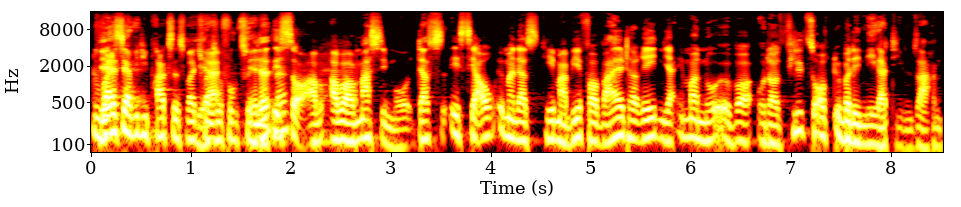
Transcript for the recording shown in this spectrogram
du ja. weißt ja, wie die Praxis manchmal ja, so funktioniert. Ja, das ne? ist so. Aber, aber, Massimo, das ist ja auch immer das Thema. Wir Verwalter reden ja immer nur über oder viel zu oft über die negativen Sachen.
